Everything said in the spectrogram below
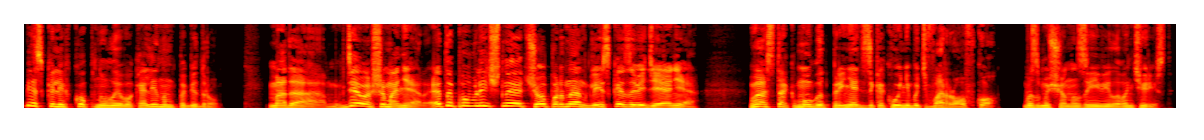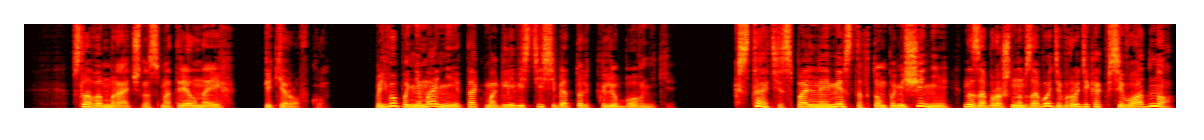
Беска легко пнула его коленом по бедру. «Мадам, где ваши манеры? Это публичное чопорное английское заведение. Вас так могут принять за какую-нибудь воровку», — возмущенно заявил авантюрист. Слава мрачно смотрел на их пикировку. В его понимании так могли вести себя только любовники. Кстати, спальное место в том помещении на заброшенном заводе вроде как всего одно.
